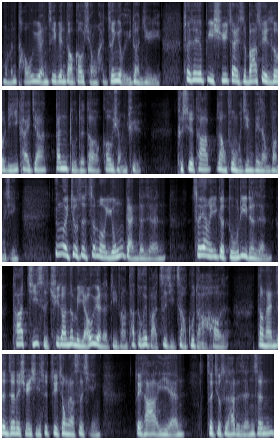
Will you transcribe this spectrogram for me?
我们桃园这边到高雄还真有一段距离，所以他就必须在十八岁的时候离开家，单独的到高雄去。可是他让父母亲非常放心，因为就是这么勇敢的人，这样一个独立的人，他即使去到那么遥远的地方，他都会把自己照顾得好好的。当然，认真的学习是最重要的事情，对他而言，这就是他的人生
